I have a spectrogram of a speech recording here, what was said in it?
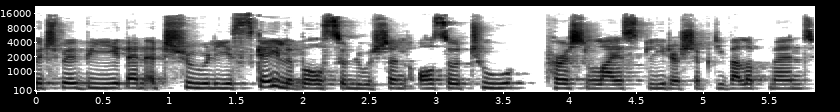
which will be then a truly scalable solution also to personalized leadership development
